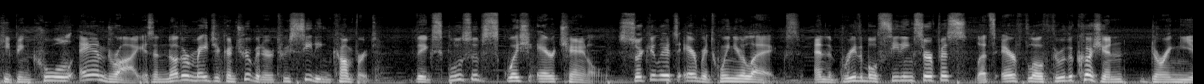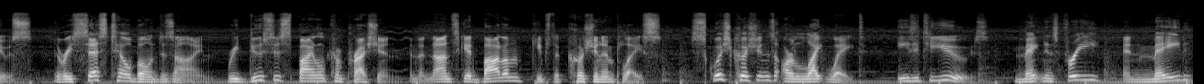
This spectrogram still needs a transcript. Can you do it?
Keeping cool and dry is another major contributor to seating comfort. The exclusive Squish Air channel circulates air between your legs, and the breathable seating surface lets air flow through the cushion during use. The recessed tailbone design reduces spinal compression, and the non-skid bottom keeps the cushion in place. Squish cushions are lightweight, easy to use, maintenance free, and made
